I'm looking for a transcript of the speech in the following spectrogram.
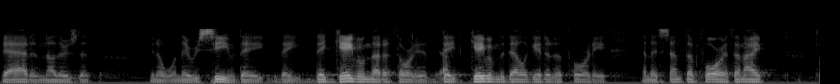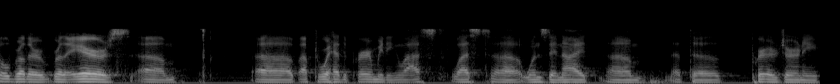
dad and others that, you know, when they received, they, they, they gave them that authority. Yep. They gave them the delegated authority, and they sent them forth. And I told Brother Brother Ayers um, uh, after we had the prayer meeting last last uh, Wednesday night um, at the prayer journey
